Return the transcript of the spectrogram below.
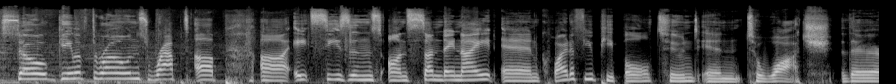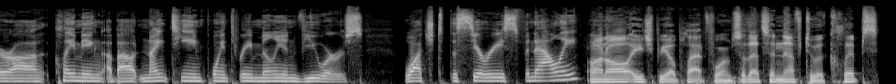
So, Game of Thrones wrapped up uh, eight seasons on Sunday night, and quite a few people tuned in to watch. They're uh, claiming about 19.3 million viewers watched the series finale. on all HBO platforms. So that's enough to eclipse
